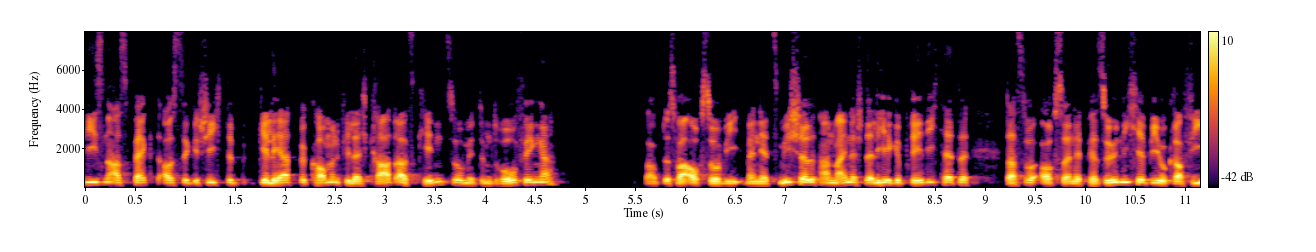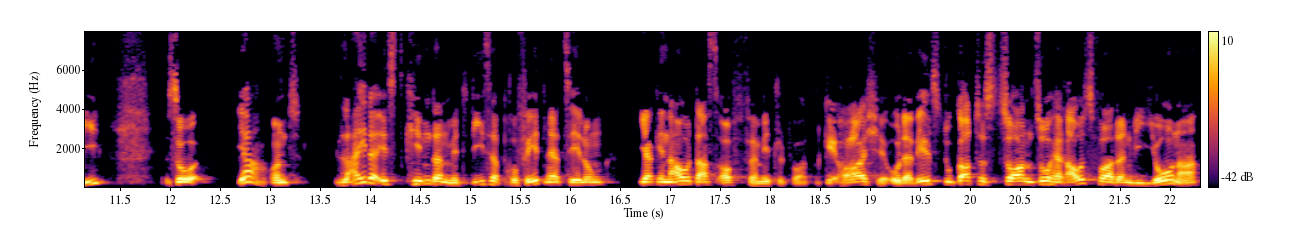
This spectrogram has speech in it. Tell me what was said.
diesen Aspekt aus der Geschichte gelehrt bekommen, vielleicht gerade als Kind, so mit dem Drohfinger? Ich glaube, das war auch so, wie wenn jetzt Michel an meiner Stelle hier gepredigt hätte, das war auch seine persönliche Biografie. So, ja, und leider ist Kindern mit dieser Prophetenerzählung ja genau das oft vermittelt worden. Gehorche oder willst du Gottes Zorn so herausfordern wie Jona,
